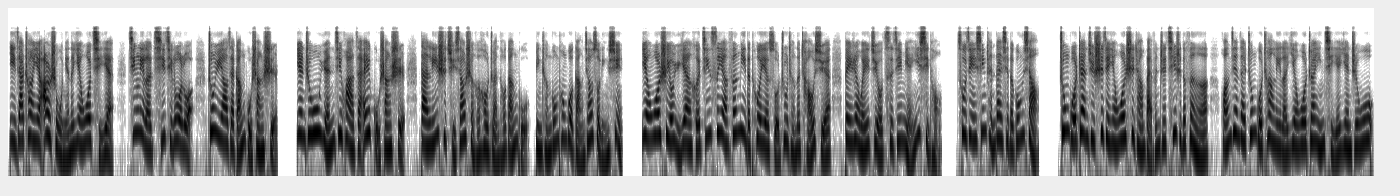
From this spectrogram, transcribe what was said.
一家创业二十五年的燕窝企业，经历了起起落落，终于要在港股上市。燕之屋原计划在 A 股上市，但临时取消审核后转投港股，并成功通过港交所聆讯。燕窝是由雨燕和金丝燕分泌的唾液所铸成的巢穴，被认为具有刺激免疫系统、促进新陈代谢的功效。中国占据世界燕窝市场百分之七十的份额，黄健在中国创立了燕窝专营企业燕之屋。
